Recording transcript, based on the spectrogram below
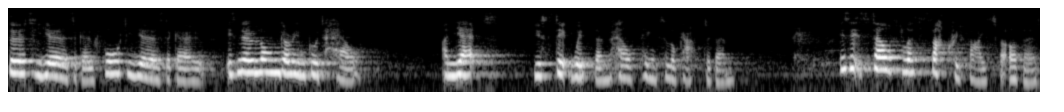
30 years ago, 40 years ago, is no longer in good health, and yet you stick with them, helping to look after them. Is it selfless sacrifice for others?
